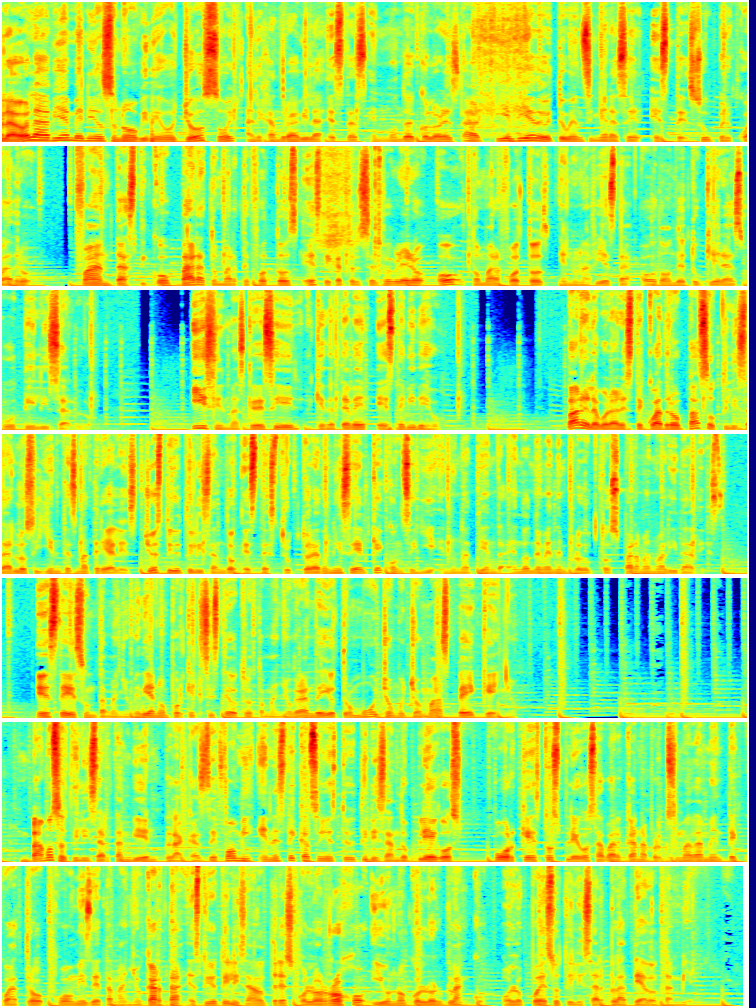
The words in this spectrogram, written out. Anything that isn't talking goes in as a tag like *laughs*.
Hola, hola, bienvenidos a un nuevo video. Yo soy Alejandro Ávila, estás en Mundo de Colores Art y el día de hoy te voy a enseñar a hacer este super cuadro fantástico para tomarte fotos este 14 de febrero o tomar fotos en una fiesta o donde tú quieras utilizarlo. Y sin más que decir, quédate a ver este video. Para elaborar este cuadro vas a utilizar los siguientes materiales. Yo estoy utilizando esta estructura de unicel que conseguí en una tienda en donde venden productos para manualidades. Este es un tamaño mediano porque existe otro tamaño grande y otro mucho mucho más pequeño. Vamos a utilizar también placas de foamy, en este caso yo estoy utilizando pliegos porque estos pliegos abarcan aproximadamente 4 foamies de tamaño carta, estoy utilizando 3 color rojo y uno color blanco o lo puedes utilizar plateado también.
